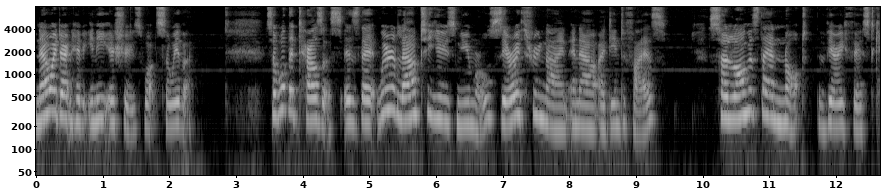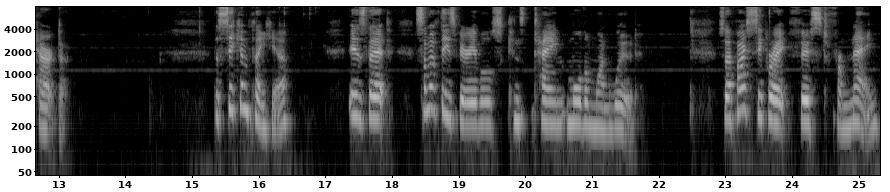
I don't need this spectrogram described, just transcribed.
Now I don't have any issues whatsoever. So what that tells us is that we're allowed to use numerals 0 through 9 in our identifiers so long as they are not the very first character. The second thing here is that some of these variables contain more than one word. So if I separate first from name,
